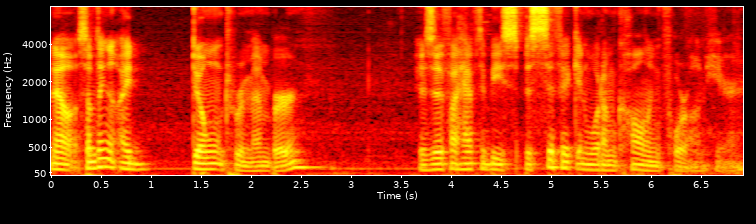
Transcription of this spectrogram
Now, something I don't remember is if I have to be specific in what I'm calling for on here.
